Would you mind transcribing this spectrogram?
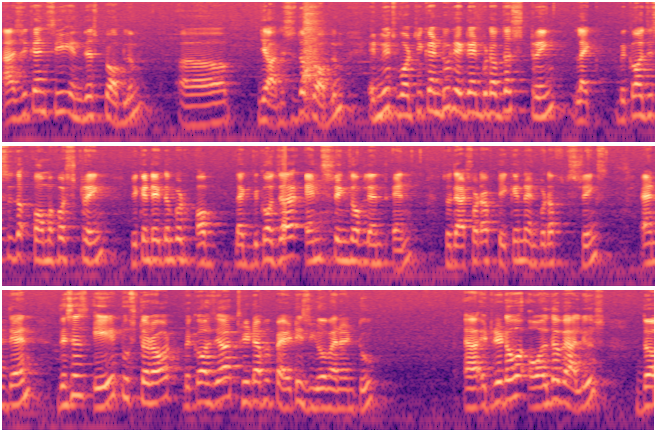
As you can see in this problem uh, yeah this is the problem in which what you can do take the input of the string like because this is the form of a string you can take the input of like because there are n strings of length n. So that's what i've taken the input of strings. And then this is a to stir out because there are three type of parities 0 1 and 2 uh, iterate over all the values the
